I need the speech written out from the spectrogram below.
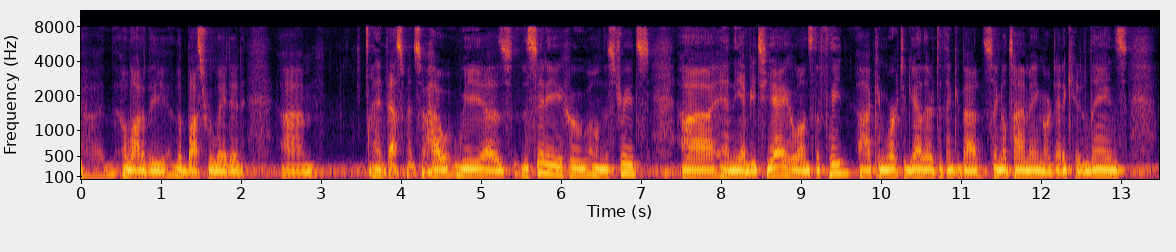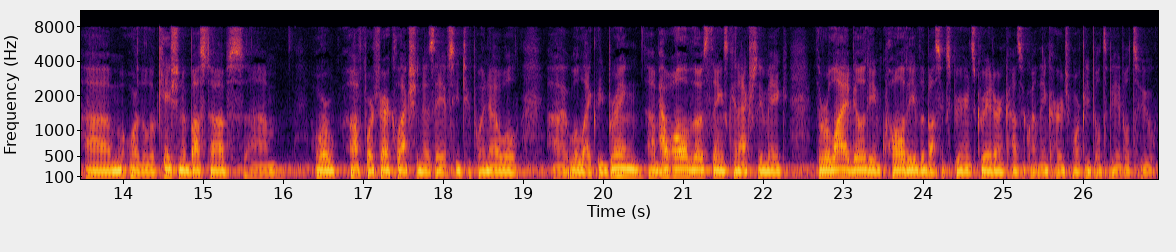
uh, a lot of the, the bus related um, investment. So how we as the city who own the streets uh, and the MBTA who owns the fleet uh, can work together to think about signal timing or dedicated lanes um, or the location of bus stops. Um, or off-board fare collection, as AFC 2.0 will uh, will likely bring. Um, how all of those things can actually make the reliability and quality of the bus experience greater, and consequently encourage more people to be able to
